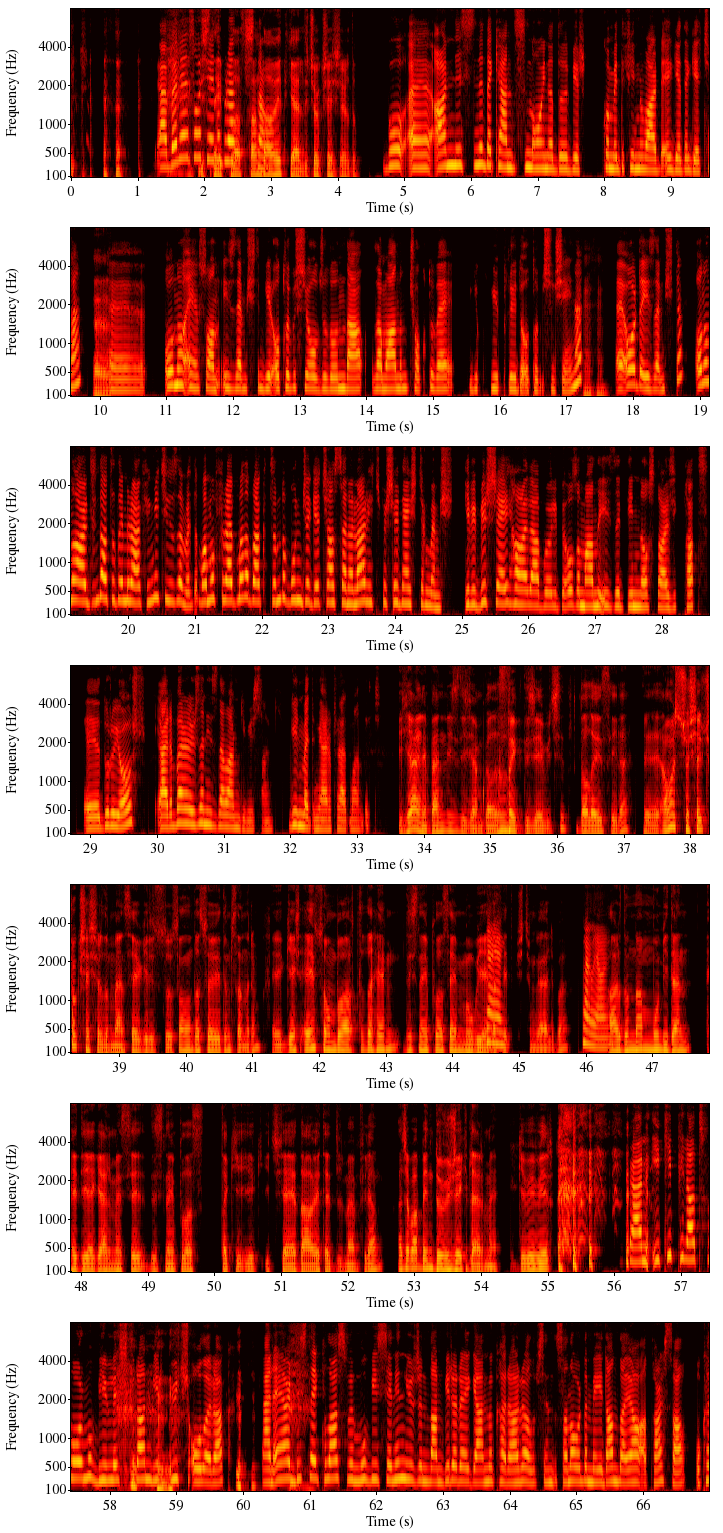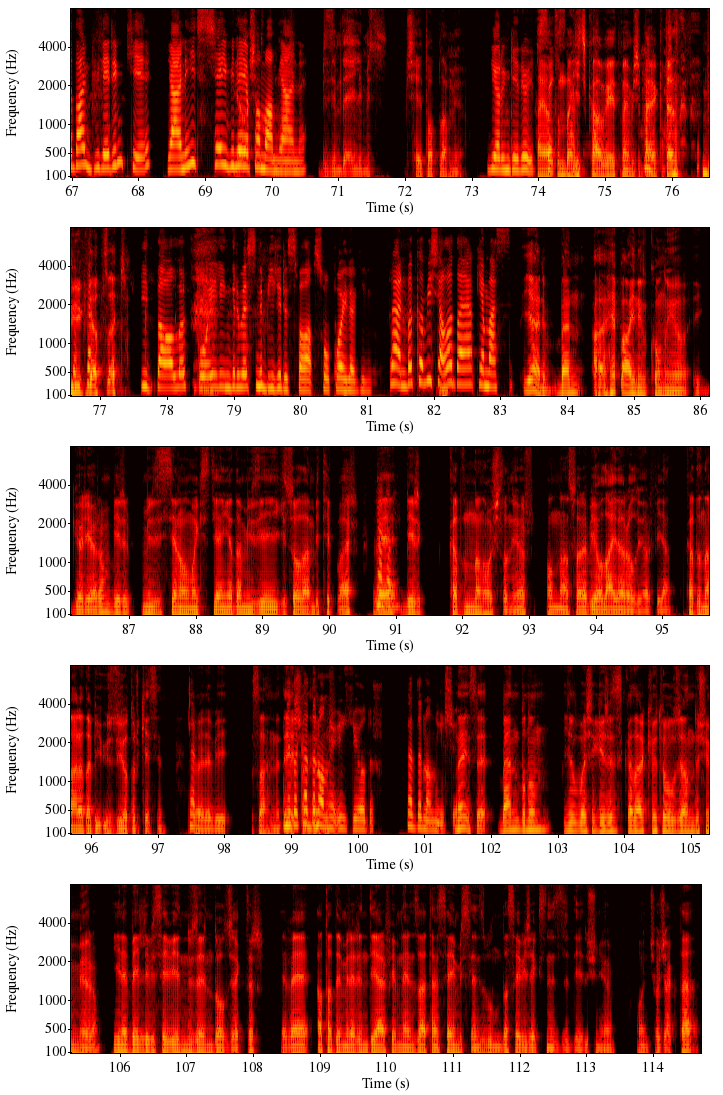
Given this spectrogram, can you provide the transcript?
ya ben en son Disney şeyde Plus'tan bırakmıştım. davet geldi çok şaşırdım. Bu e, annesini de kendisinin oynadığı bir komedi filmi vardı Ege'de geçen. Evet. Ee, onu en son izlemiştim bir otobüs yolculuğunda zamanım çoktu ve yük, yüklüydü otobüsün şeyine. Hı hı. Ee, orada izlemiştim. Onun haricinde Ata Demirer filmi hiç izlemedim ama fragmana baktığımda bunca geçen seneler hiçbir şey değiştirmemiş gibi bir şey hala böyle bir o zamanı izlediğim nostaljik tat e, duruyor. Yani ben o yüzden izlemem gibi sanki. Gülmedim yani fragmanda hiç. Yani ben izleyeceğim Galas'ına gideceğim için dolayısıyla. Ee, ama şu şey çok şaşırdım ben sevgili Su. Sana da söyledim sanırım. Ee, geç, en son bu haftada hem Disney Plus hem Mubi'ye laf Evet. etmiştim galiba. Yani. Ardından Mubi'den hediye gelmesi Disney Plus'taki ilk iç şeye davet edilmem falan. Acaba beni dövecekler mi? Gibi bir Yani iki platformu birleştiren bir güç olarak yani eğer Disney Plus ve Mubi senin yüzünden bir araya gelme kararı alıp sen, sana orada meydan dayağı atarsa o kadar gülerim ki yani hiç şey bile Yavaş yapamam yani. bizim de elimiz şey toplamıyor. Yarın geliyor 3.80. Hayatında hiç kavga etmemiş Berk'ten büyük laflar. iddialı. O el indirmesini biliriz falan sopayla geliyor. Yani bakalım inşallah dayak yemezsin. Yani ben hep aynı konuyu görüyorum. Bir müzisyen olmak isteyen ya da müziğe ilgisi olan bir tip var ve bir kadından hoşlanıyor. Ondan sonra bir olaylar oluyor filan. Kadını arada bir üzüyordur kesin. Tabii. Böyle bir sahnede Ya da kadın onu üzüyordur. Kadın onu üzüyor. Neyse ben bunun yılbaşı gecesi kadar kötü olacağını düşünmüyorum. Yine belli bir seviyenin üzerinde olacaktır. Ve Ata Demirer'in diğer filmlerini zaten sevmişseniz bunu da seveceksinizdir diye düşünüyorum. 13 Ocak'ta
